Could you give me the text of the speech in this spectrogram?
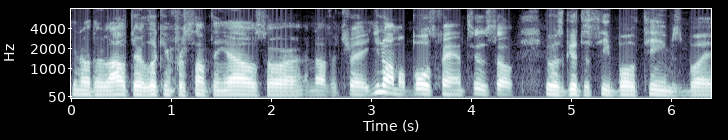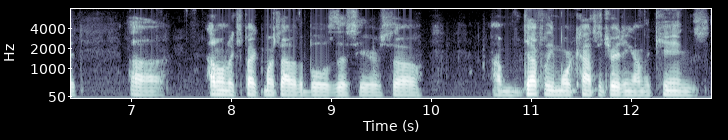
you know, they're out there looking for something else or another trade. You know, I'm a Bulls fan too, so it was good to see both teams, but uh, I don't expect much out of the Bulls this year. So I'm definitely more concentrating on the Kings.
